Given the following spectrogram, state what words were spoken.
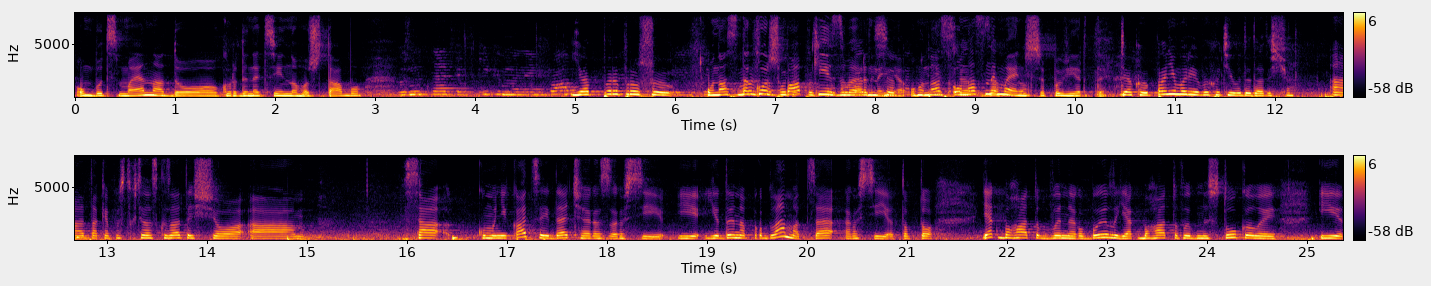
омбудсмена, до координаційного штабу. Ви ж не знаєте, скільки в мене пап. Я перепрошую. У нас Можна також папки і звернення. У нас у нас не заходу. менше, повірте. Дякую. Пані Марія, ви хотіли додати що? А, так, я просто хотіла сказати, що а, вся комунікація йде через Росію. І єдина проблема це Росія. Тобто, як багато б ви не робили, як багато ви б не стукали, і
